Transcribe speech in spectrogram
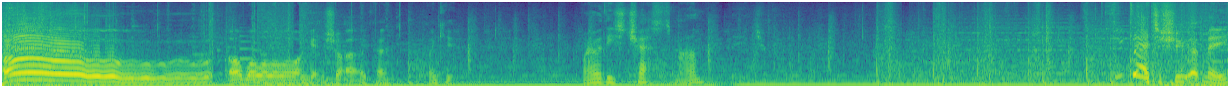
Oh! Oh, whoa, whoa, whoa, whoa! I'm getting shot at. Okay, thank you. Where are these chests, man? You dare to shoot at me?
